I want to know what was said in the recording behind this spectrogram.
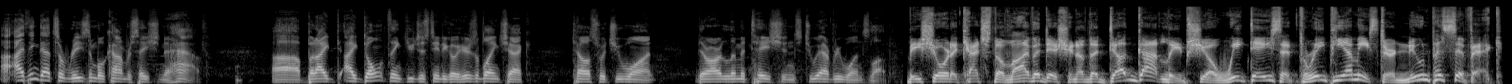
I think that's a reasonable conversation to have. Uh, but I, I don't think you just need to go, here's a blank check, tell us what you want. There are limitations to everyone's love. Be sure to catch the live edition of the Doug Gottlieb Show weekdays at 3 p.m. Eastern, noon Pacific.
